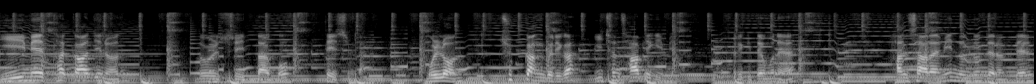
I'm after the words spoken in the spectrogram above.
2m까지는 놓을 수 있다고 되어 있습니다. 물론 축강거리가 2400입니다. 그렇기 때문에 한 사람이 넣는 데는 별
